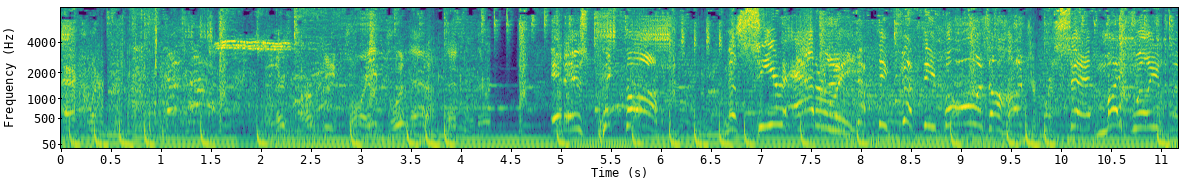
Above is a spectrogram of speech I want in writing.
Ekeler. There's Murphy. Boy, he blew that up, didn't he? It is picked off. Nasir Adderley. 50-50 ball is 100%. Mike Williams.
